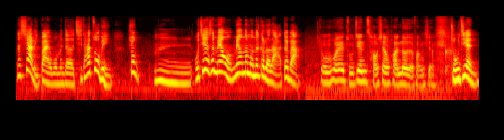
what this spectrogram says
那下礼拜我们的其他作品就嗯，我记得是没有没有那么那个了啦，对吧？我们会逐渐朝向欢乐的方向，逐渐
